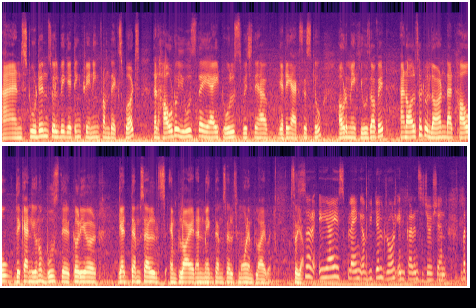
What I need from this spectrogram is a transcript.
and students will be getting training from the experts that how to use the AI tools which they have getting access to, how to make use of it, and also to learn that how they can you know boost their career, get themselves employed, and make themselves more employable. So yeah. Sir, AI is playing a vital role in current situation, but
